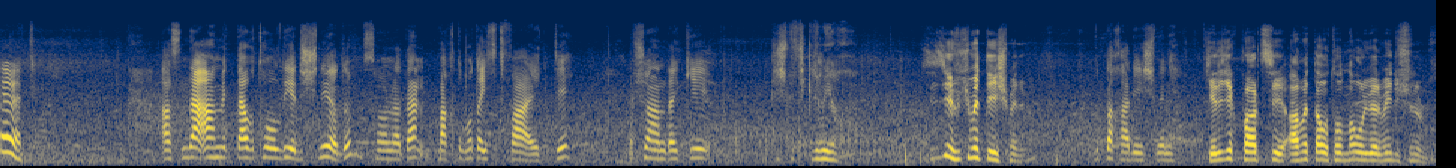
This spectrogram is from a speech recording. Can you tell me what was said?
Evet. Aslında Ahmet Davutoğlu diye düşünüyordum. Sonradan baktım o da istifa etti. Şu andaki hiçbir fikrim yok. Sizce hükümet değişmeli mi? Mutlaka değişmeli. Gelecek Partisi Ahmet Davutoğlu'na oy vermeyi düşünür müsün?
